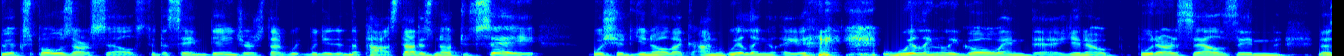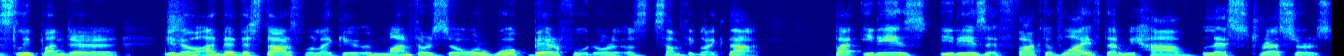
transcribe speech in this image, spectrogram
to expose ourselves to the same dangers that we, we did in the past that is not to say we should you know like unwillingly willingly go and uh, you know put ourselves in you know, sleep under you know under the stars for like a, a month or so or walk barefoot or, or something like that. But it is it is a fact of life that we have less stressors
